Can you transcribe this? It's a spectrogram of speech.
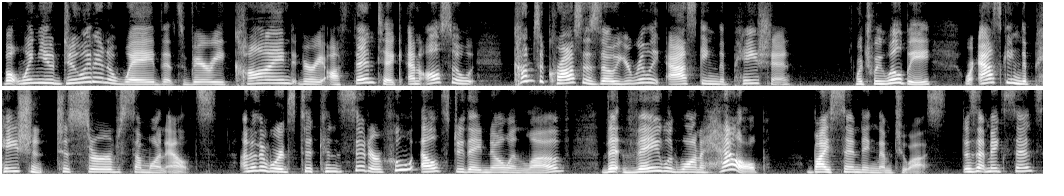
But when you do it in a way that's very kind, very authentic, and also comes across as though you're really asking the patient, which we will be, we're asking the patient to serve someone else. In other words, to consider who else do they know and love that they would want to help by sending them to us. Does that make sense?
